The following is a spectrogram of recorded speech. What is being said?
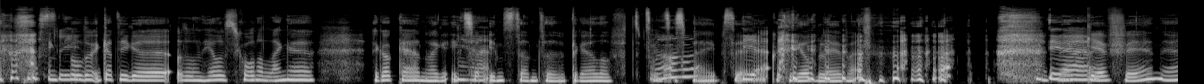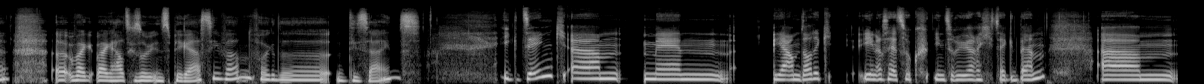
ik, voelde, ik had hier eh, zo'n hele schone, lange rok aan, waar je echt zo Ja. instant eh, bruiloft, princess Oh, vibes. Ja, ja. Ik word er heel blij van. Ja. Oké, fijn. Ja. Eh, waar, waar haalt je zo je inspiratie van voor de designs? Ik denk ehm, mijn... Ja, omdat ik enerzijds ook interieurarchitect ben, ehm,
